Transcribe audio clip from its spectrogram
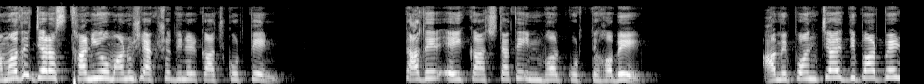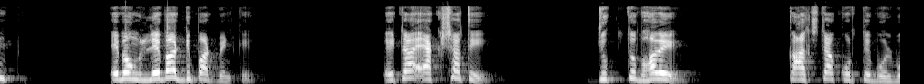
আমাদের যারা স্থানীয় মানুষ একশো দিনের কাজ করতেন, তাদের এই কাজটাতে ইনভলভ করতে হবে। আমি পঞ্চায়েত ডিপার্টমেন্ট এবং লেবার ডিপার্টমেন্টকে এটা একসাথে যুক্তভাবে কাজটা করতে বলব।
